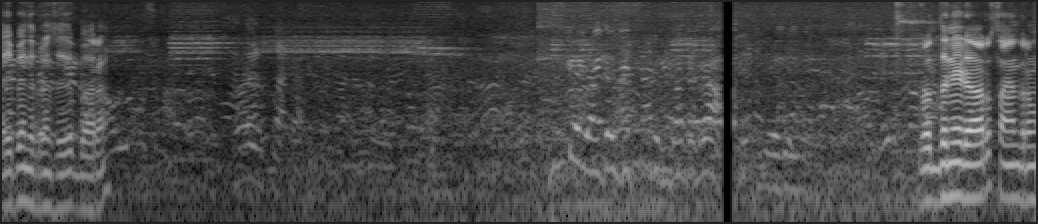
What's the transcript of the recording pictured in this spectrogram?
అయిపోయింది ఫ్రెండ్స్ ఇది భారం. ప్రొద్దునీడు ఆరు సాయంత్రం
